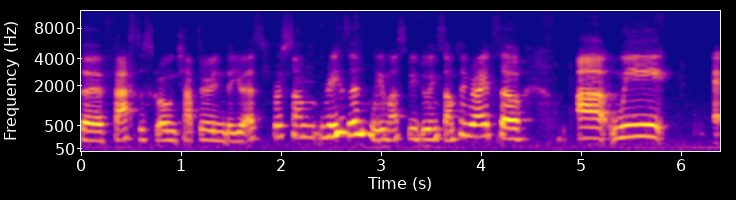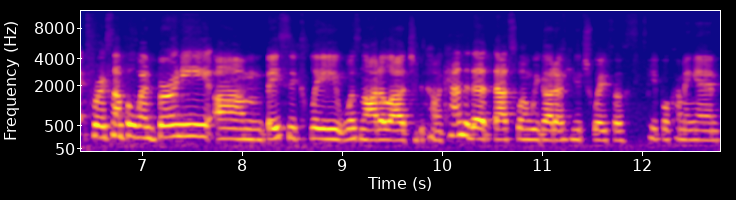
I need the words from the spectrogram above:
the fastest growing chapter in the U.S. for some reason. We must be doing something right. So uh, we, for example, when Bernie um, basically was not allowed to become a candidate, that's when we got a huge wave of people coming in.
